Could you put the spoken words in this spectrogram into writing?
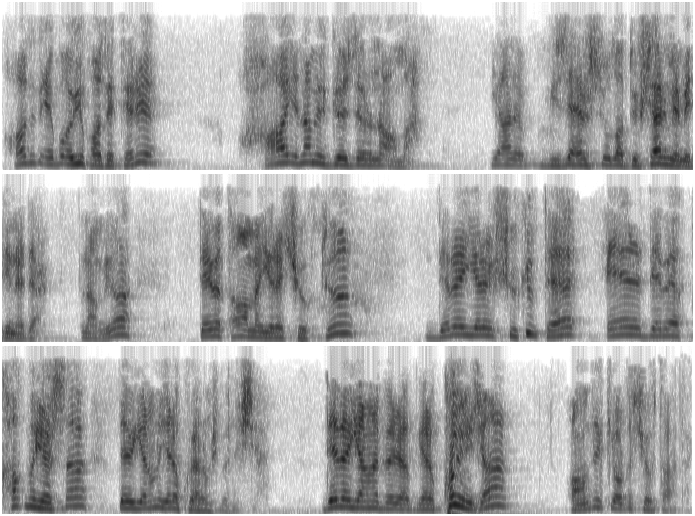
Hazreti Ebu Eyyub Hazretleri ha inanmıyor gözlerine ama. Yani bize Resulullah düşer mi Medine'de? İnanmıyor. Deve tamamen yere çöktü. Deve yere çöküp de eğer deve kalkmayacaksa deve yanına yere koyarmış böyle şey. Deve yanına böyle yere koyunca anladı ki orada çöktü artık.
